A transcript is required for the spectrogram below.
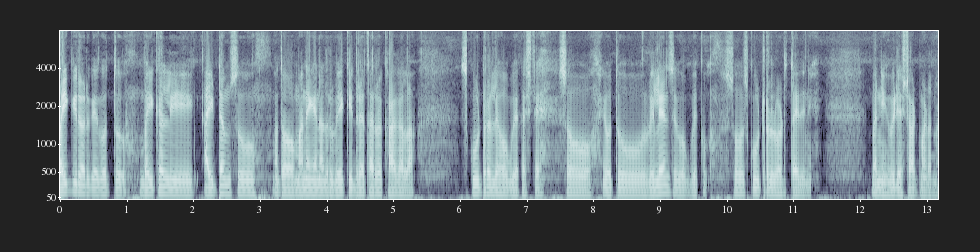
ಬೈಕ್ ಇರೋರಿಗೆ ಗೊತ್ತು, ಬೈಕಲ್ಲಿ ಐಟಮ್ಸು ಅಥವಾ ಮನೆಗೇನಾದರೂ ಬೇಕಿದ್ದರೆ ತರೋಕ್ಕಾಗಲ್ಲ. ಸ್ಕೂಟ್ರಲ್ಲೇ ಹೋಗಬೇಕಷ್ಟೆ. ಸೊ ಇವತ್ತು ರಿಲಯನ್ಸಿಗೆ ಹೋಗಬೇಕು. ಸೊ ಸ್ಕೂಟ್ರಲ್ಲಿ ಓಡ್ತಾ ಇದ್ದೀನಿ ಬನ್ನಿ, ವಿಡಿಯೋ ಸ್ಟಾರ್ಟ್ ಮಾಡೋಣ.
